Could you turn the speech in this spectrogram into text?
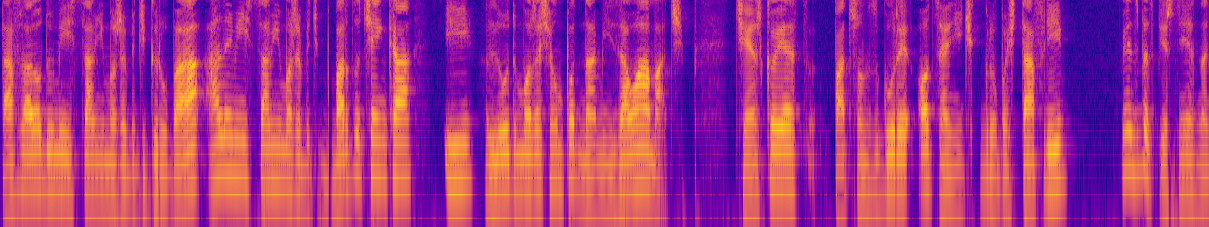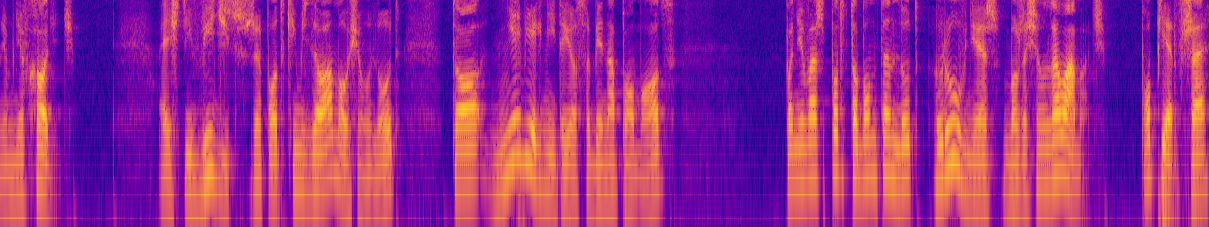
Tafla lodu miejscami może być gruba, ale miejscami może być bardzo cienka i lód może się pod nami załamać. Ciężko jest, patrząc z góry, ocenić grubość tafli, więc bezpiecznie jest na nią nie wchodzić. A jeśli widzisz, że pod kimś załamał się lód, to nie biegnij tej osobie na pomoc, ponieważ pod tobą ten lód również może się załamać. Po pierwsze,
